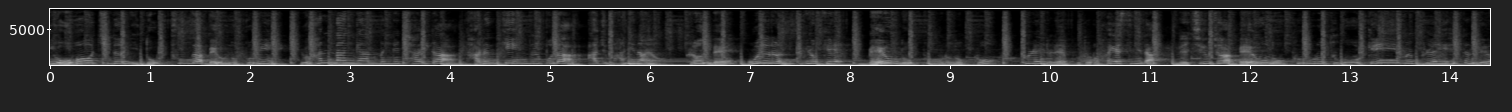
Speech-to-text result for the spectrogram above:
이 오버워치는 이 높음과 매우 높음이 이 한 단계 한 단계 차이가 다른 게임들보다 아주 많이 나요. 그런데 오늘은 이렇게 매우 높음으로 놓고 플레이를 해보도록 하겠습니다. 네, 지금 제가 매우 높음으로 두고 게임을 플레이했는데요.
